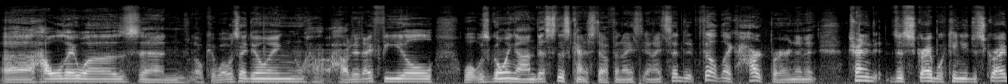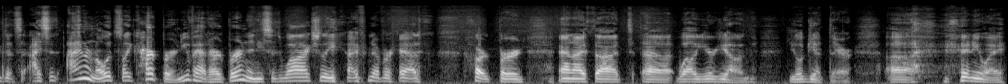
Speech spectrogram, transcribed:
uh, how old I was, and okay, what was I doing? How, how, did I feel? What was going on? This this kind of stuff. And I and I said it felt like heartburn. And it, trying to describe what can you describe that? I said I don't know. It's like heartburn. You've had heartburn, and he said, well, actually, I've never had heartburn. And I thought, uh, well, you're young. You'll get there. Uh, anyway,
